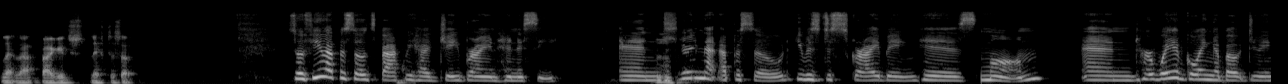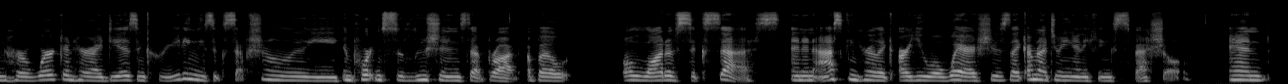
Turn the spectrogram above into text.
let that baggage lift us up? So a few episodes back, we had J. Brian Hennessy. And Mhm. during that episode, he was describing his mom and her way of going about doing her work and her ideas and creating these exceptionally important solutions that brought about a lot of success. And in asking her, like, are you aware? She was like, I'm not doing anything special. And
